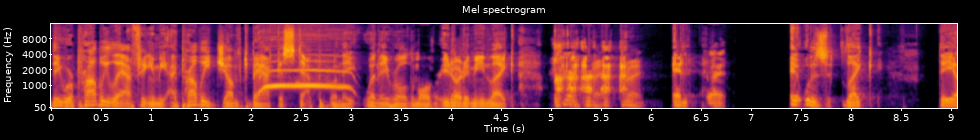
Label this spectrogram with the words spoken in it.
they were probably laughing at me. I probably jumped back a step when they when they rolled him over. You know what I mean? Like, I- Right, I- right, I- right. and Right. It was like they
